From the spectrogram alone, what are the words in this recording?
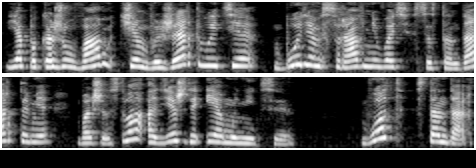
я покажу вам, чем вы жертвуете, будем сравнивать со стандартами большинства одежды и амуниции. Вот стандарт.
